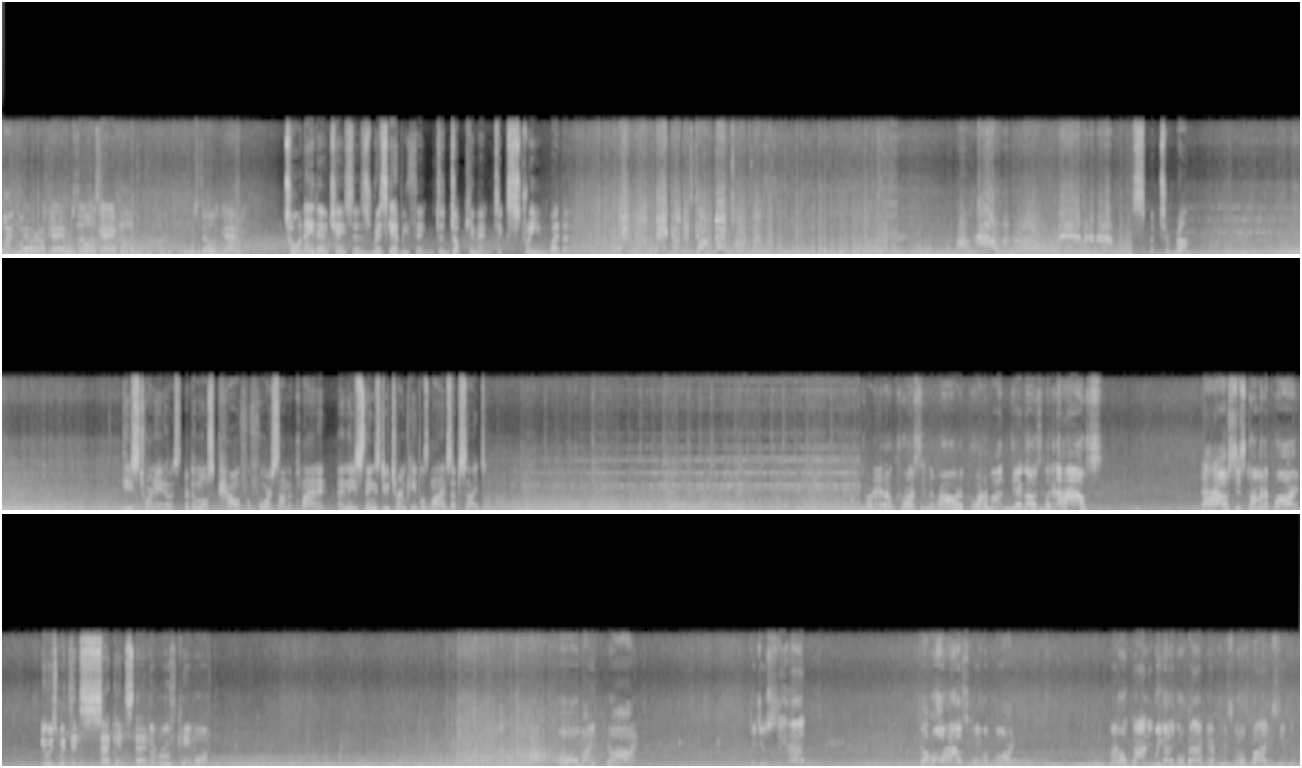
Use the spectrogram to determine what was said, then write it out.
Okay, we're okay. We're still okay. We're still okay. Tornado chasers risk everything to document extreme weather. Back up, back up. It's coming back towards us. Oh, ow, oh, But to run. These tornadoes are the most powerful force on the planet, and these things do turn people's lives upside down. Tornado crossing the road a quarter mile. There goes, look at the house. The house is coming apart. It was within seconds that the roof came off. Oh my God. Did you see that? The whole house came apart. I hope God, we gotta go back after this goes by and see if the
